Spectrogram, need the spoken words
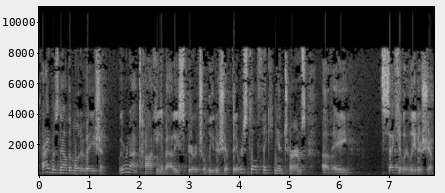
Pride was now the motivation. We were not talking about a spiritual leadership. They were still thinking in terms of a secular leadership.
